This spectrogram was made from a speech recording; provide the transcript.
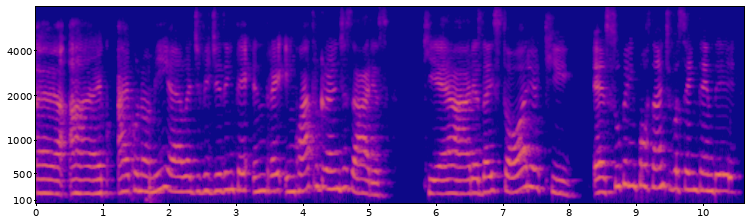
é, a, a economia ela é dividida em, te, entre, em quatro grandes áreas, que é a área da história, que é super importante você entender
